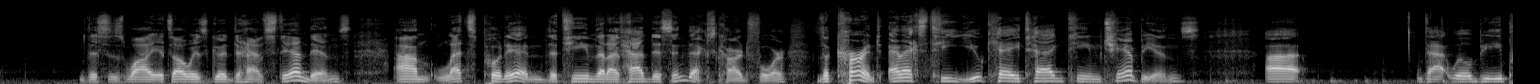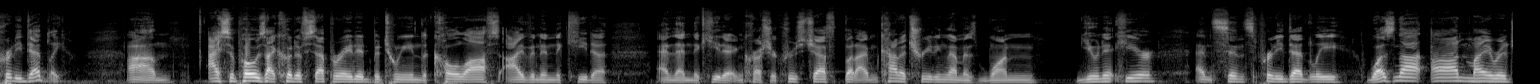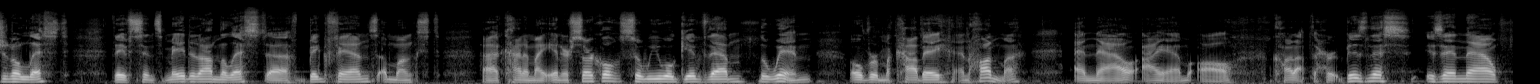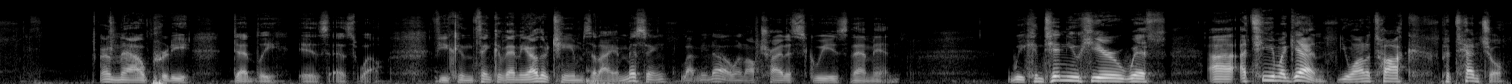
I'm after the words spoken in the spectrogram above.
this is why it's always good to have stand ins. Um, let's put in the team that I've had this index card for the current NXT UK Tag Team Champions. Uh, that will be pretty deadly. Um, I suppose I could have separated between the Koloffs, Ivan and Nikita, and then Nikita and Crusher Khrushchev, but I'm kind of treating them as one unit here. And since Pretty Deadly was not on my original list, they've since made it on the list. Uh, big fans amongst uh, kind of my inner circle, so we will give them the win over Makabe and Honma. And now I am all caught up. The Hurt Business is in now and now Pretty Deadly is as well. If you can think of any other teams that I am missing, let me know and I'll try to squeeze them in. We continue here with uh, a team again. You want to talk potential.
